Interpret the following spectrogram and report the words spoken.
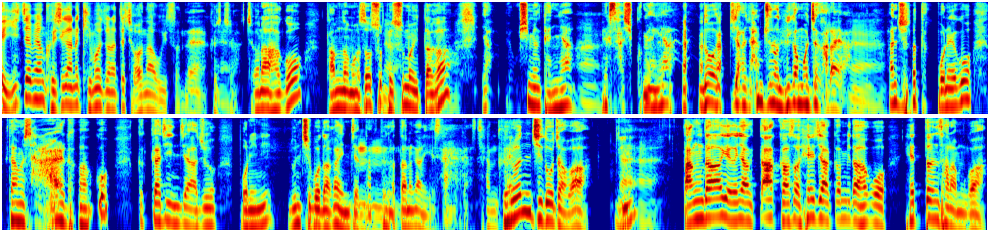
그 이재명 그 시간에 김어준한테 전화하고 있었네. 네, 그렇죠. 전화하고 담 넘어서 숲에 네. 숨어 있다가 어. 야 150명 됐냐? 예. 149명이야. 너 야 한준호 네가 먼저 가라야. 예. 한준호 딱 보내고 그다음에 살 가갖고 끝까지 이제 아주 본인이 눈치 보다가 이제 딱 음. 들어갔다는 거 아니겠습니까? 아, 참 그런 지도자와 예. 음? 당당하게 그냥 딱 가서 해제할 겁니다 하고 했던 사람과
